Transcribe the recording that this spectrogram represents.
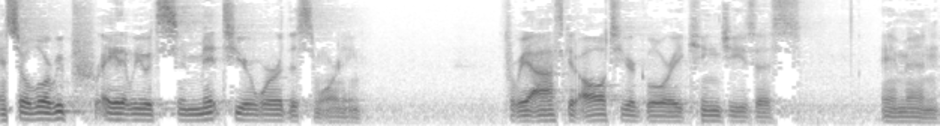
And so, Lord, we pray that we would submit to your word this morning. For we ask it all to your glory, King Jesus. Amen.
